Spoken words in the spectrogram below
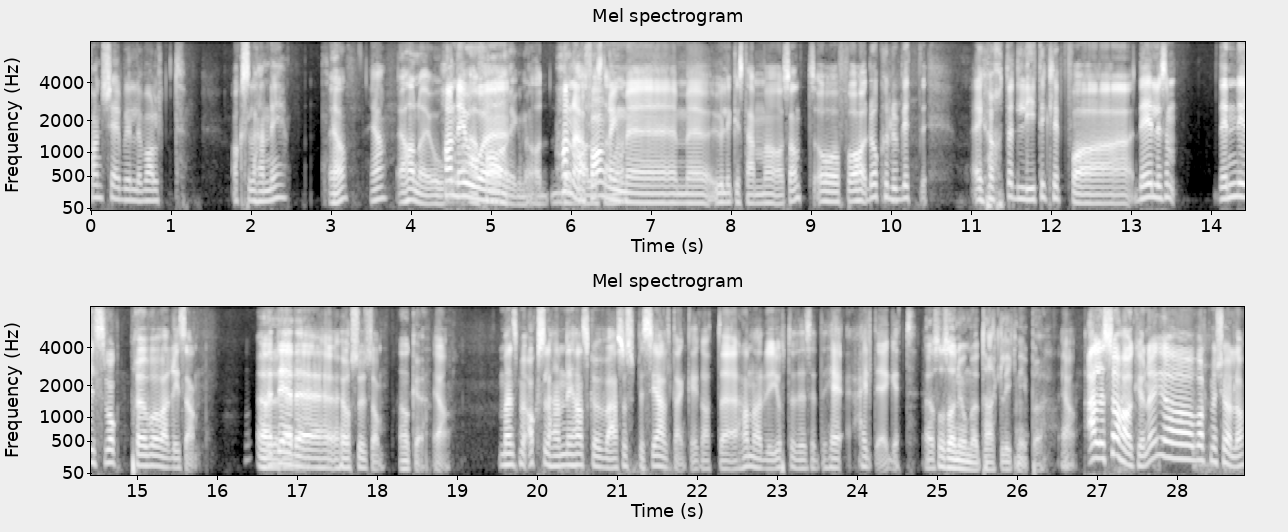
Kanskje jeg ville valgt Aksel Hennie. Ja. Ja. Han har jo, Han er jo, eh, erfaring med Han har erfaring med, med ulike stemmer og sånt. Og for, da kunne du blitt Jeg hørte et lite klipp fra Det er liksom Det er Nils Vogt prøver å være Risan. Ja, Det er det det høres ut som. Okay. Ja. Mens med Aksel Hennie, han skal jo være så spesiell, tenker jeg, at uh, han hadde gjort det til sitt he helt eget. Ja, sånn som han gjorde med Terkeliknipe. Ja. Eller så har- kunne jeg ha valgt meg sjøl, da.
